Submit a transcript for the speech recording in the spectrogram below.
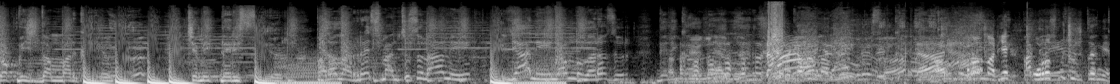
Yok vicdan var kıyım Kemikleri sıyır. Paralar resmen tsunami Yani inandılar hazır. Delikanlı Adamlar ye. Orospu çocuklarını ye.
